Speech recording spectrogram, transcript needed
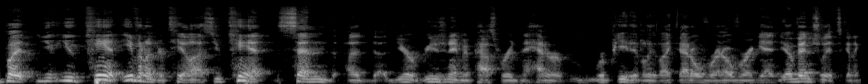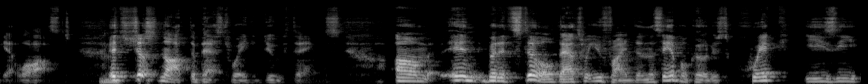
but you, you can't even under TLS you can't send a, your username and password in a header repeatedly like that over and over again. You, Eventually, it's going to get lost. Mm-hmm. It's just not the best way to do things. Um, and but it's still that's what you find in the sample code is quick, easy.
